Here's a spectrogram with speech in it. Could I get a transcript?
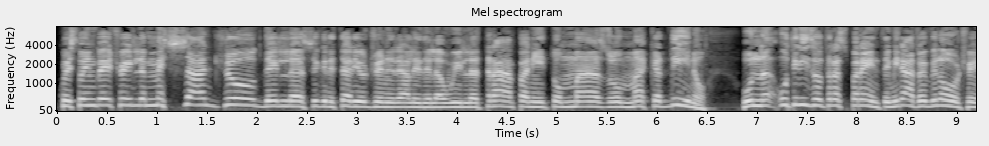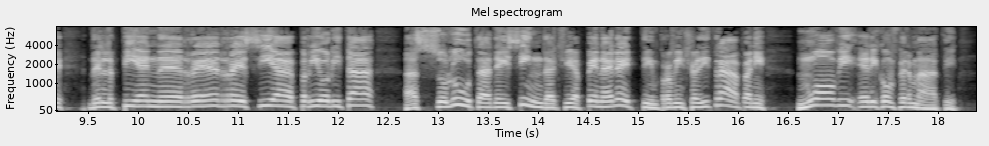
Questo invece è il messaggio del segretario generale della Will Trapani, Tommaso Maccaddino, un utilizzo trasparente, mirato e veloce del PNRR sia priorità assoluta dei sindaci appena eletti in provincia di Trapani, nuovi e riconfermati.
